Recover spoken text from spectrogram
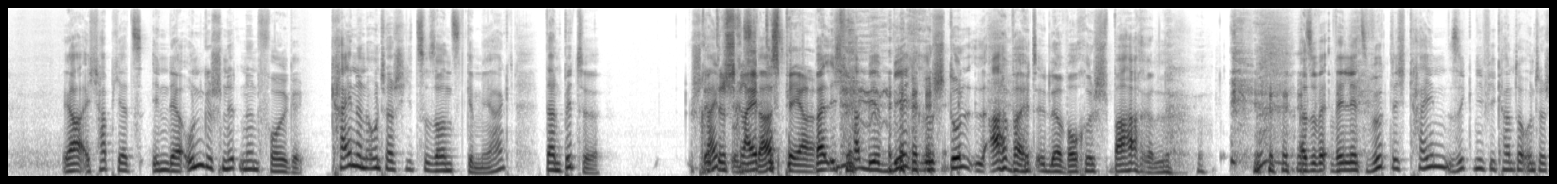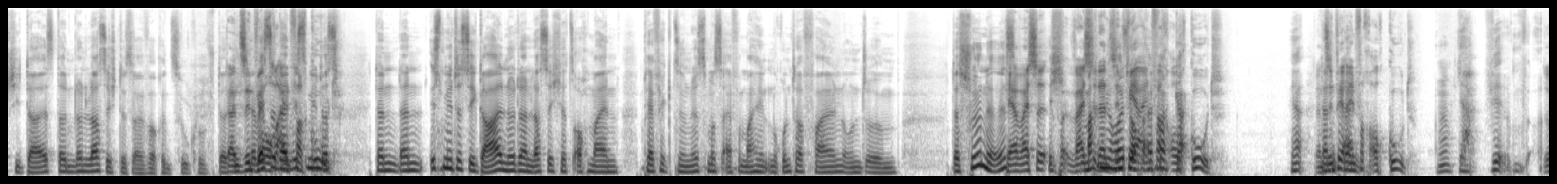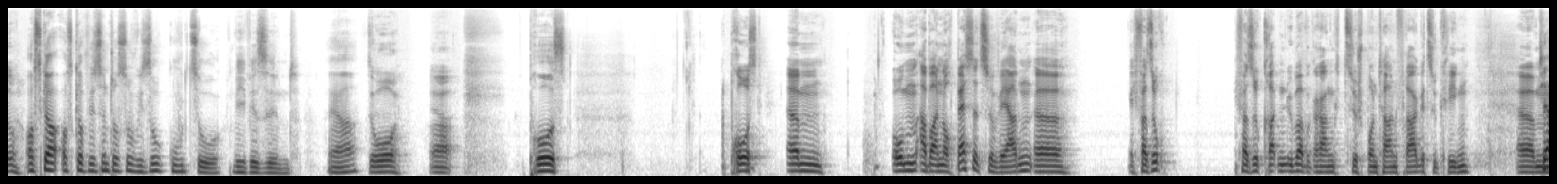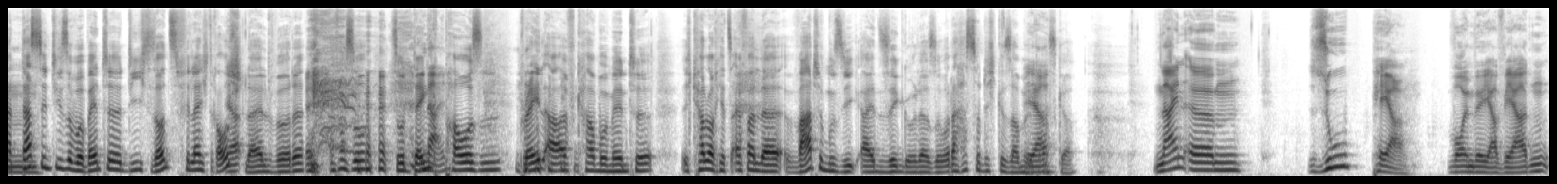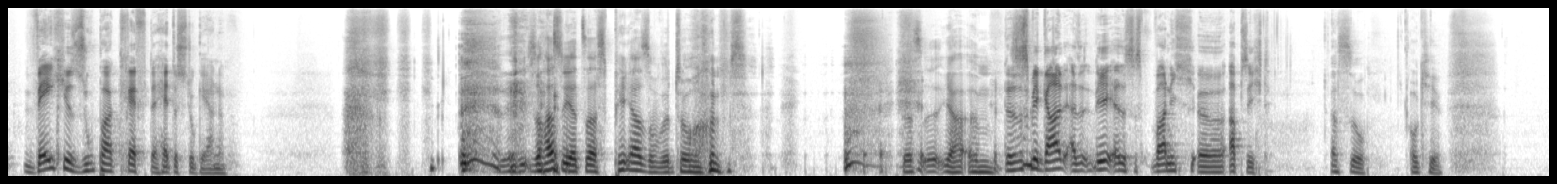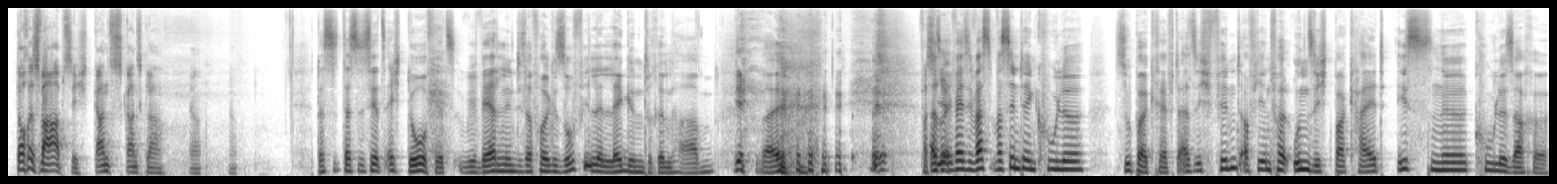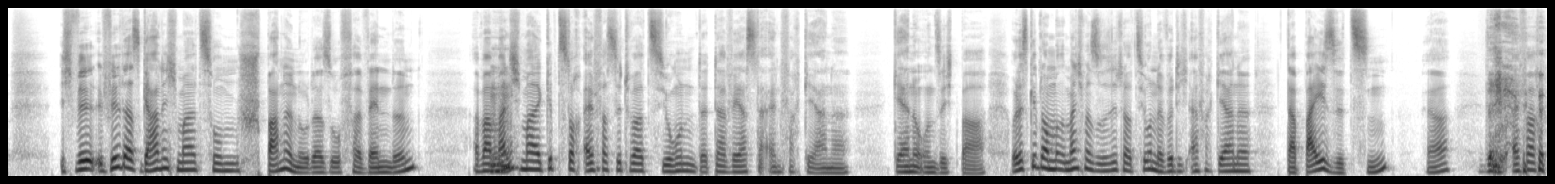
ja, ich habe jetzt in der ungeschnittenen Folge keinen Unterschied zu sonst gemerkt, dann bitte schreibt, uns schreibt das, es per. weil ich kann mir mehrere Stunden Arbeit in der Woche sparen. Also wenn- jetzt wirklich kein signifikanter Unterschied da ist, dann, dann lasse ich das einfach in Zukunft. Dann sind dann, wir weißt du, auch dann einfach ist mir gut. Das, dann, dann ist mir das egal, ne? Dann lasse ich jetzt auch meinen Perfektionismus einfach mal hinten runterfallen und ähm, das Schöne ist, Ja, weißt du, ich weißt du dann sind wir auch einfach auch gut. ja, Dann, sind wir einfach auch gut. Ne? ja, wir, So. Oskar, Oskar, wir sind doch sowieso gut so, wie wir sind. Ja, So, ja. Prost. Prost. Ähm, um aber noch besser zu werden, äh, ich versuche ich versuch gerade einen Übergang zur spontanen Frage zu kriegen. Ähm, Tja, das sind diese Momente, die ich sonst vielleicht rausschneiden würde. Einfach so, so Denkpausen, Brain-AFK-Momente. Ich kann doch jetzt einfach eine Wartemusik einsingen oder so. Oder hast du dich gesammelt, Ja. Oskar? Nein, ähm, super wollen wir ja werden. Welche Superkräfte hättest du gerne? Wieso hast du jetzt das P so betont? Das, äh, ja, ähm, Das ist mir gar also nee, es war nicht äh, Absicht. ach so, okay. Doch, es war Absicht, ganz, ganz klar. Ja. ja. Das, ist- das ist jetzt echt doof. Jetzt, wir werden in dieser Folge so viele Längen drin haben. Weil, also ich weiß nicht, was, was sind denn coole Superkräfte? Also ich finde auf jeden Fall Unsichtbarkeit ist eine coole Sache. Ich will, ich will das gar nicht mal zum Spannen oder so verwenden, aber Mhm. manchmal gibt es doch einfach Situationen, da, da wärst du einfach gerne, gerne unsichtbar. Oder es gibt auch manchmal so Situationen, da würde ich einfach gerne dabei sitzen, ja. So einfach,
